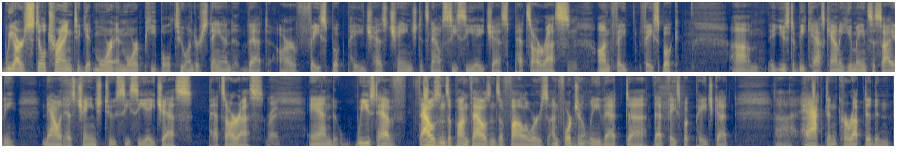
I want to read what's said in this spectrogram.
we are still trying to get more and more people to understand that our Facebook page has changed. It's now CCHS Pets Are Us on fa- Facebook. Um, it used to be Cass County Humane Society. Now it has changed to CCHS Pets Are Us. Right. And we used to have thousands upon thousands of followers. Unfortunately, that uh, that Facebook page got uh, hacked and corrupted, and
